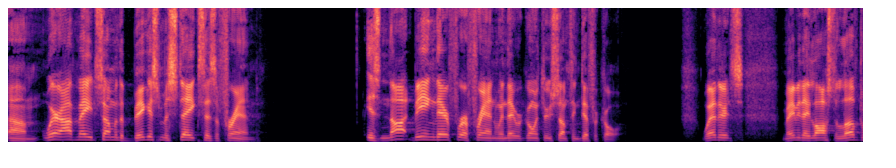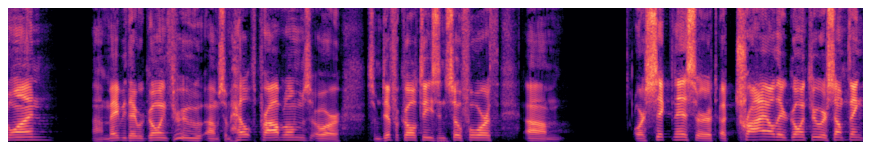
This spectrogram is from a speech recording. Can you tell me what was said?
um, where I've made some of the biggest mistakes as a friend is not being there for a friend when they were going through something difficult. Whether it's maybe they lost a loved one, uh, maybe they were going through um, some health problems or some difficulties and so forth, um, or sickness or a, a, trial they're going through or something.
